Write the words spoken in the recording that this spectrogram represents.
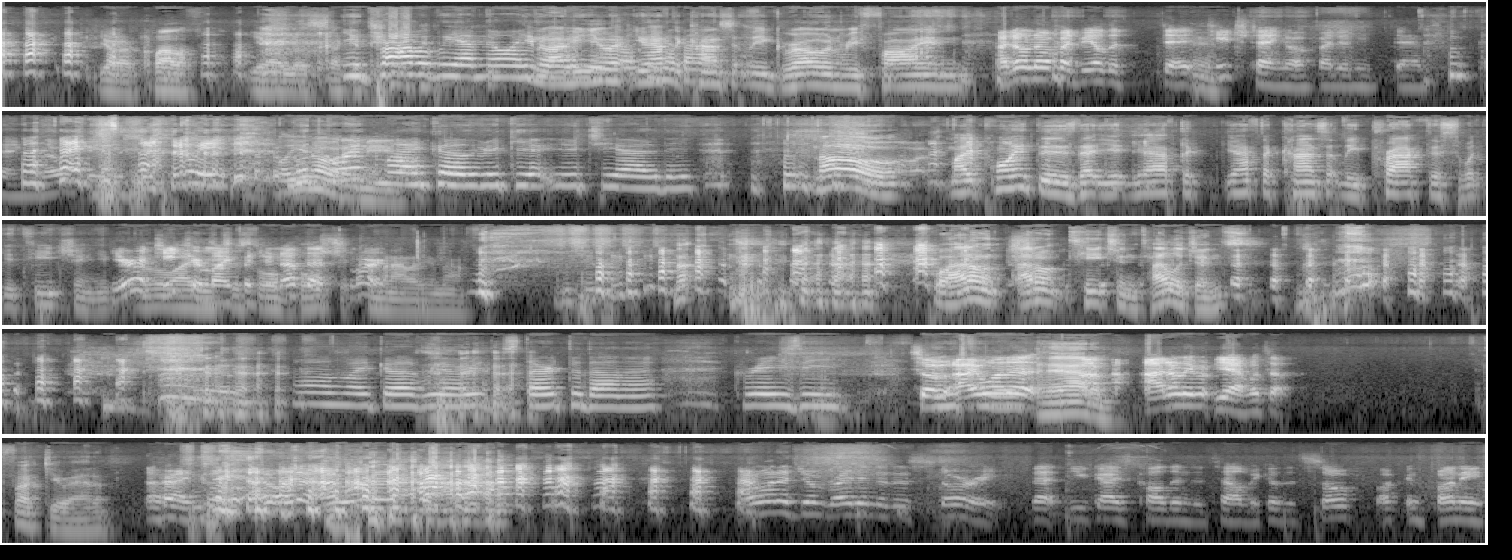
you're qualified. Yeah, you're suck You'd at- probably have no idea. You know, I mean, you're you you have to about. constantly grow and refine. i don't know if i'd be able to da- Yeah. teach tango if i didn't dance tango that would be exactly. Well, you know what I mean. point, Michael Ricci- Ricciardi. No, my point is that you, you have to you have to constantly practice what you're teaching. You, You're a teacher, Mike, but you're not that smart. Coming out of your mouth. Well, I don't. I don't teach intelligence. oh my god, we already started on a crazy. So I want to. Hey, Adam. I, I don't even. Yeah, what's up? Fuck you, Adam. All right, cool. I want to. I. I jump right into this story that you guys called in to tell because it's so fucking funny.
